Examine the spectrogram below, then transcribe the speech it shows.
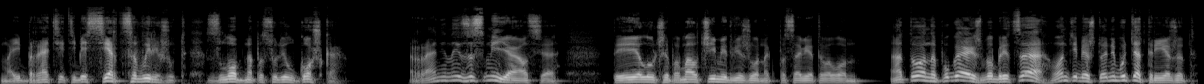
«Мои братья тебе сердце вырежут!» — злобно посулил Гошка. Раненый засмеялся. «Ты лучше помолчи, медвежонок», — посоветовал он. «А то напугаешь бобреца, он тебе что-нибудь отрежет.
